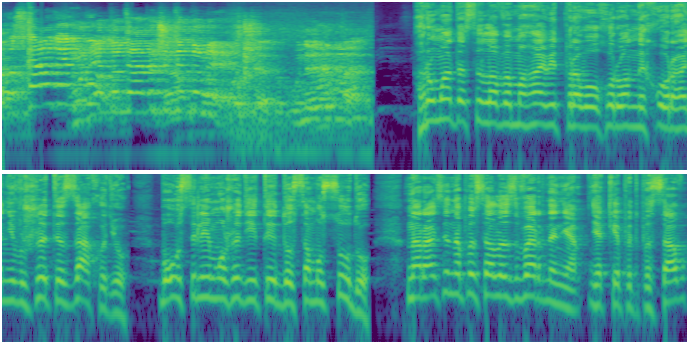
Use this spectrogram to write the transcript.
розказуй Вони до тебе чи ти до них? Вони до мене. Громада села вимагає від правоохоронних органів вжити заходів, бо у селі може дійти до самосуду. Наразі написали звернення, яке підписав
